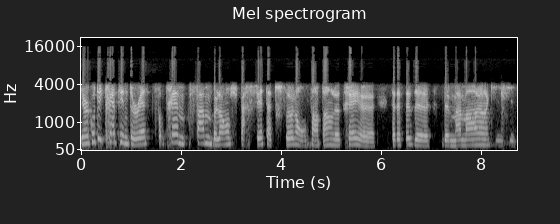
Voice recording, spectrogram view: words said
Il y a un côté très Pinterest, très femme blanche parfaite à tout ça. Là, on s'entend là, très euh, cette espèce de, de maman qui, qui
